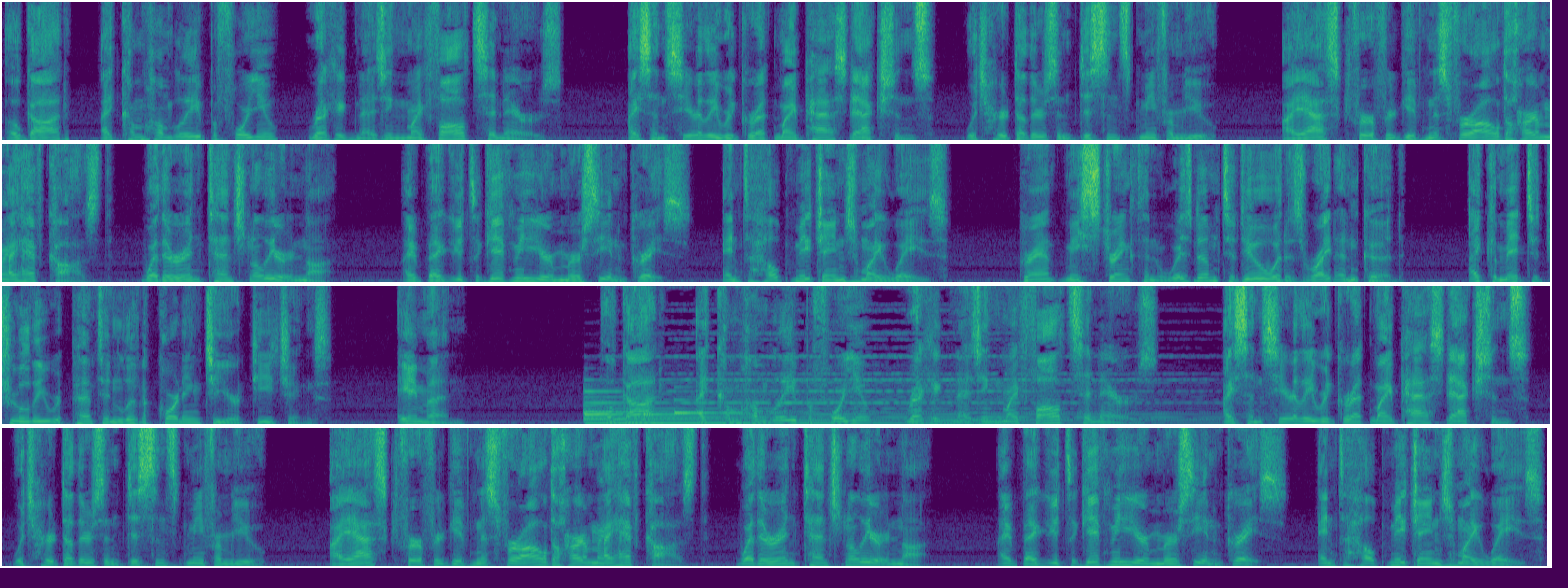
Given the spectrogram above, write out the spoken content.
O God, I come humbly before you, recognizing my faults and errors. I sincerely regret my past actions, which hurt others and distanced me from you. I ask for forgiveness for all the harm I have caused, whether intentionally or not. I beg you to give me your mercy and grace, and to help me change my ways. Grant me strength and wisdom to do what is right and good. I commit to truly repent and live according to your teachings. Amen. O God, I come humbly before you, recognizing my faults and errors. I sincerely regret my past actions, which hurt others and distanced me from you. I ask for forgiveness for all the harm I have caused, whether intentionally or not. I beg you to give me your mercy and grace, and to help me change my ways.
